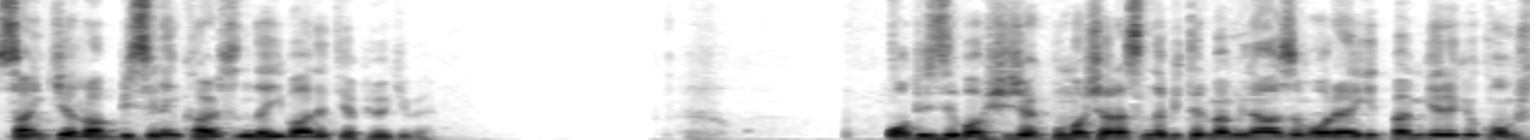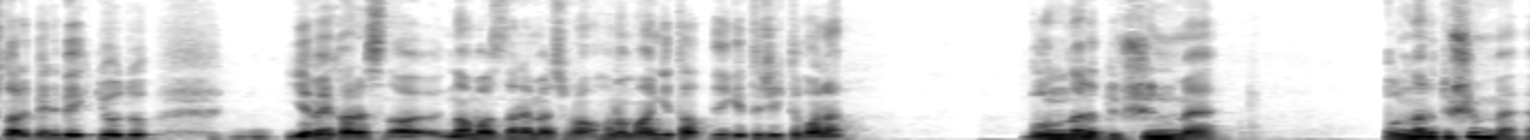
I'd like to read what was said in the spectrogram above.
sanki Rabbisinin karşısında ibadet yapıyor gibi. O dizi başlayacak bu maç arasında bitirmem lazım. Oraya gitmem gerekiyor. Komşular beni bekliyordu. Yemek arasında namazdan hemen sonra hanım hangi tatlıyı getirecekti bana? Bunları düşünme. Bunları düşünme.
